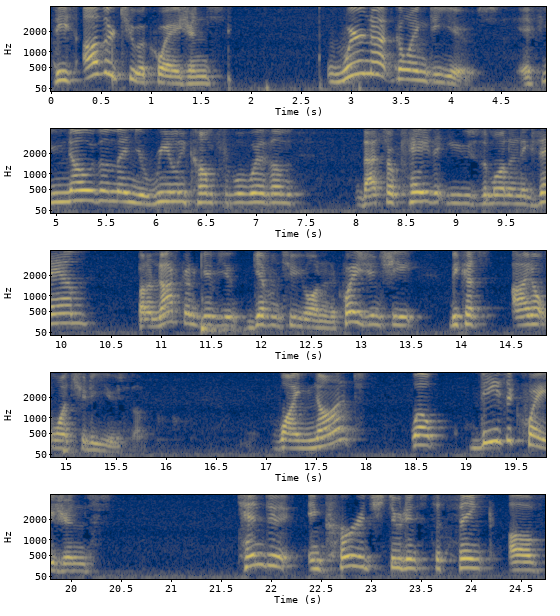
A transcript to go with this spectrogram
These other two equations we're not going to use. If you know them and you're really comfortable with them, that's okay that you use them on an exam, but I'm not going to give you give them to you on an equation sheet because I don't want you to use them. Why not? Well, these equations tend to encourage students to think of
